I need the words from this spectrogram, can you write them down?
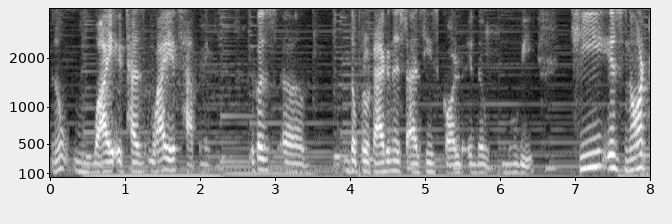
you know why it has why it's happening. Because uh, the protagonist as he's called in the movie he is not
